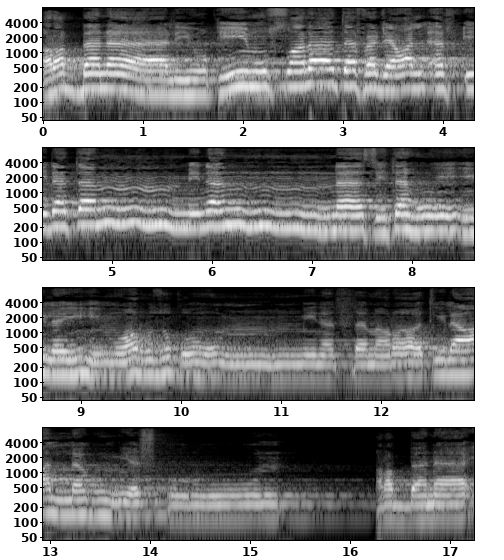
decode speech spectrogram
ربنا ليقيموا الصلاة فاجعل أفئدة من الناس تهوي إليهم وارزقهم من الثمرات لعلهم يشكرون. ربنا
